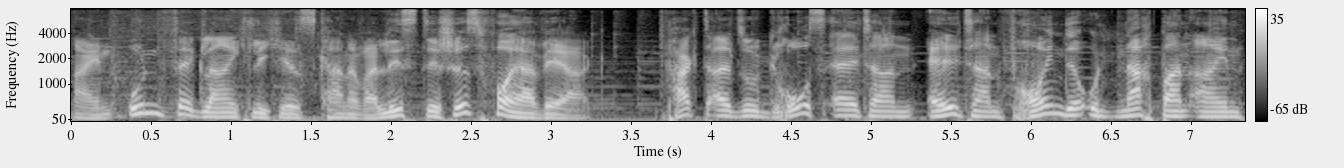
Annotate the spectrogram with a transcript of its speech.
ein unvergleichliches karnevalistisches Feuerwerk. Packt also Großeltern, Eltern, Freunde und Nachbarn ein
